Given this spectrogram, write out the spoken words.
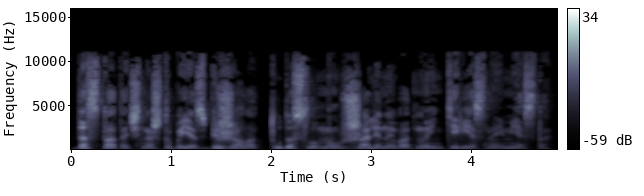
Достаточно, чтобы я сбежал оттуда, словно ужаленный в одно интересное место.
